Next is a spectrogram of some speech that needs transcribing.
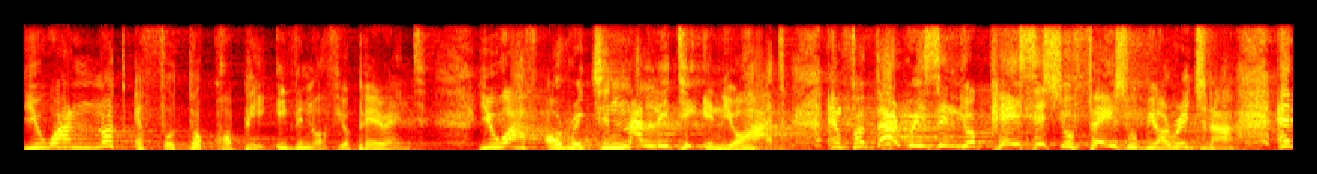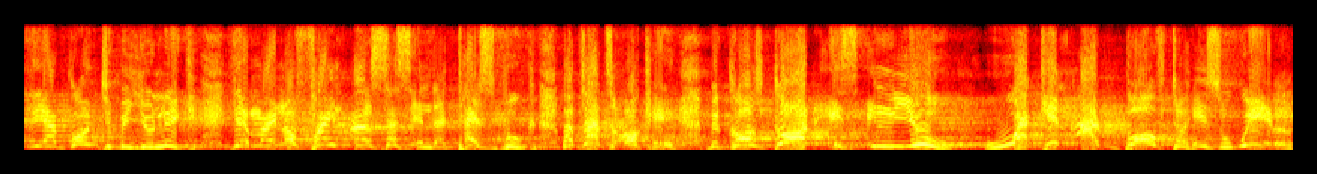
You are not a photocopy even of your parent. You have originality in your heart. And for that reason, your cases you face will be original and they are going to be unique. They might not find answers in the textbook, but that's okay because God is in you, working at both to his will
